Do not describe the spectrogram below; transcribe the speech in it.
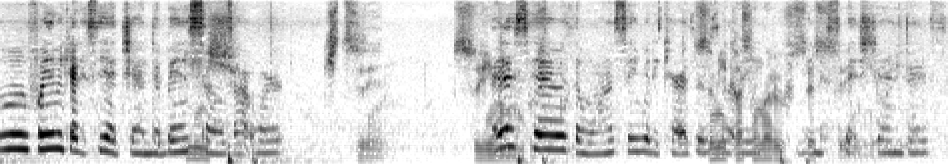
Ooh, finally we get to see agenda. Ben Cells at Work. I didn't say I was the one to see what the characters look like when they switch genders.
